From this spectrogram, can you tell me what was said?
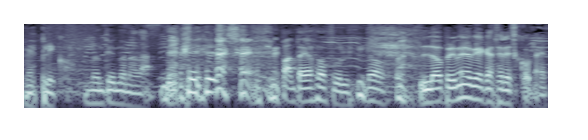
Me explico. No entiendo nada. Pantallazo azul. No. Lo primero que hay que hacer es comer.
